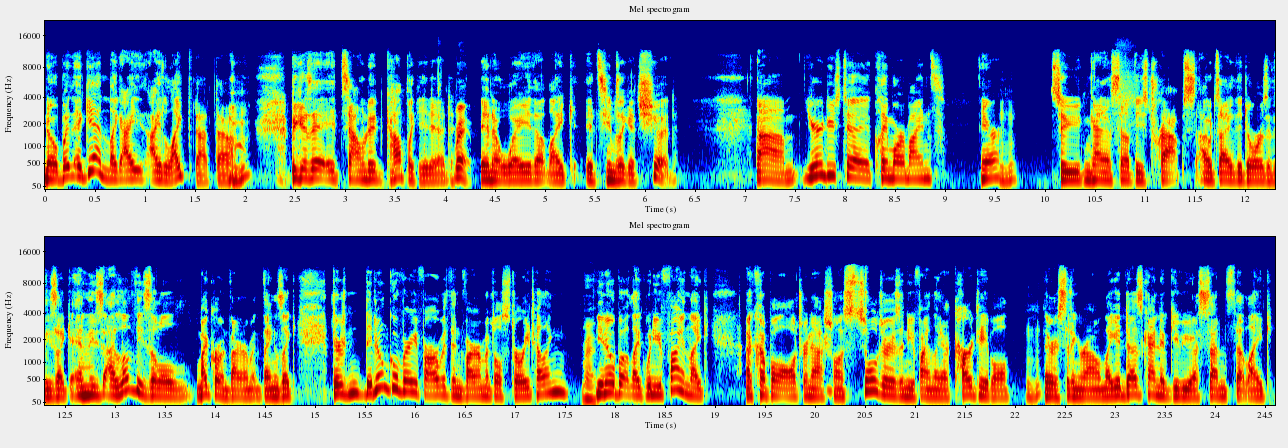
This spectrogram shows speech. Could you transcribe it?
no. But again, like I I liked that though because it, it sounded complicated Mm-hmm. Right. in a way that like it seems like it should. Um, you're introduced to claymore mines here. Mm-hmm. So you can kind of set up these traps outside the doors of these like and these I love these little micro environment things. Like there's they don't go very far with environmental storytelling. Right. You know, but like when you find like a couple ultra nationalist soldiers and you find like a card table Mm-hmm. that are sitting around, like it does kind of give you a sense that like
